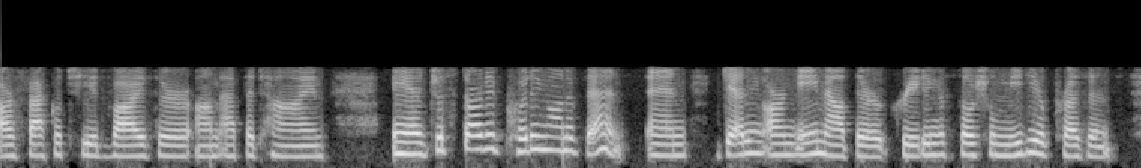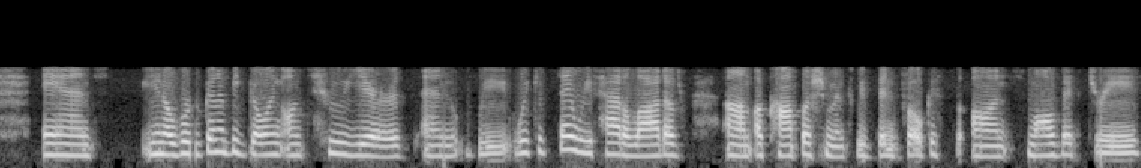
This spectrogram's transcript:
our faculty advisor um, at the time, and just started putting on events and getting our name out there, creating a social media presence, and you know we're going to be going on two years, and we we could say we've had a lot of um, accomplishments. We've been focused on small victories,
